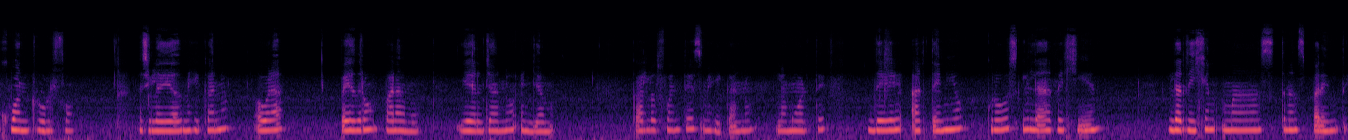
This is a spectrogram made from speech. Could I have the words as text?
Juan Rulfo. Nacionalidad mexicana. Obra Pedro Páramo y El Llano en Llamas. Carlos Fuentes, mexicano. La muerte de Artemio Cruz y la región, la rigen más transparente.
